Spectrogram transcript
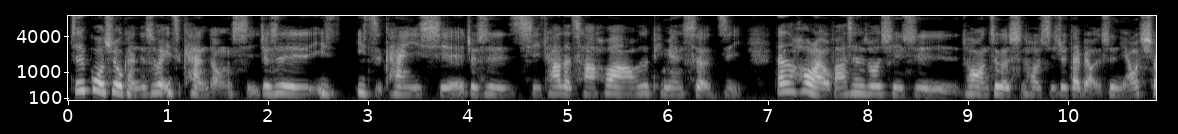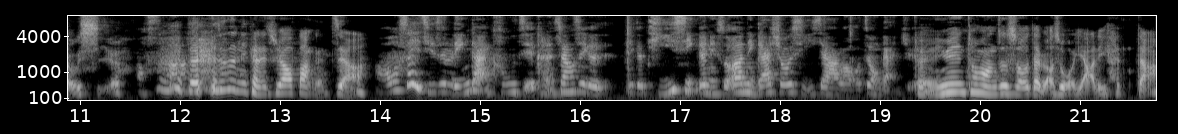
其实过去我可能就是会一直看东西，就是一。一直看一些就是其他的插画或是平面设计，但是后来我发现说，其实通常这个时候其实就代表的是你要休息了。哦，是吗？对，就是你可能需要放个假。哦，所以其实灵感枯竭可能像是一个一个提醒，跟你说，啊，你该休息一下喽，这种感觉。对，因为通常这时候代表是我压力很大。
